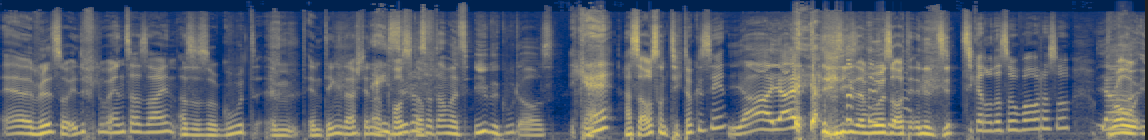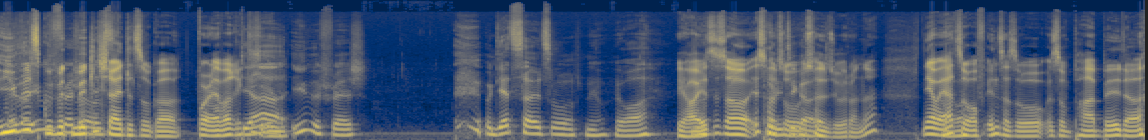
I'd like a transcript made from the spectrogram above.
er will so Influencer sein, also so gut im, im Ding da stehen. Ey, Söder sah damals übel gut aus. Hä? Hast du auch so einen TikTok gesehen? Ja, ja, ja. Dieser, wo er so in den 70ern oder so war oder so? Ja, Bro, übelst übel gut mit Mittelscheitel sogar. Bro, er war richtig Ja, in. übel fresh. Und jetzt halt so, ja. Ja, jetzt ist er, ist halt so, ist halt Söder, ne? Nee, aber er ja. hat so auf Insta so, so ein paar Bilder,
